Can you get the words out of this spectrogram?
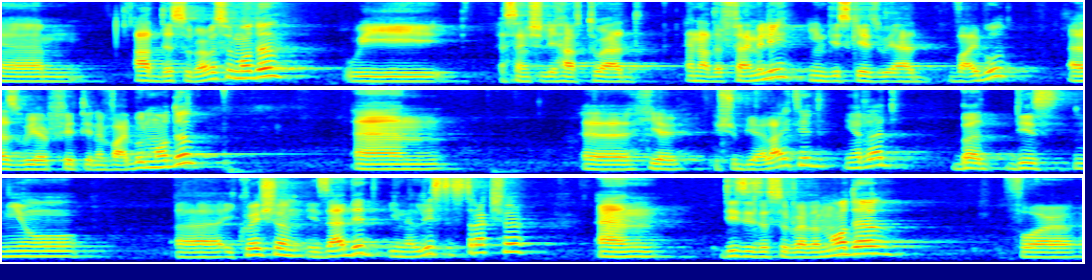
um, add the survival model, we essentially have to add another family. In this case, we add Weibull, as we are fitting a Weibull model. And uh, here it should be highlighted in red, but this new uh, equation is added in a list structure, and this is a survival model for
